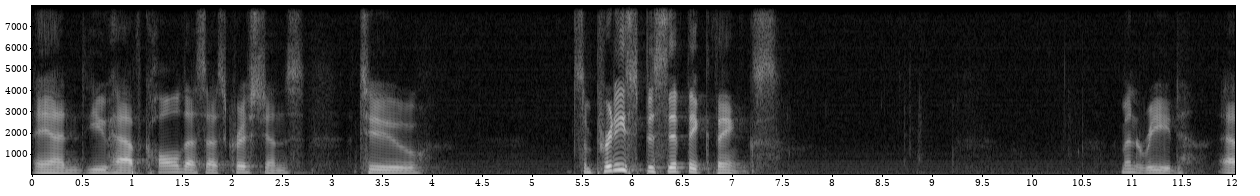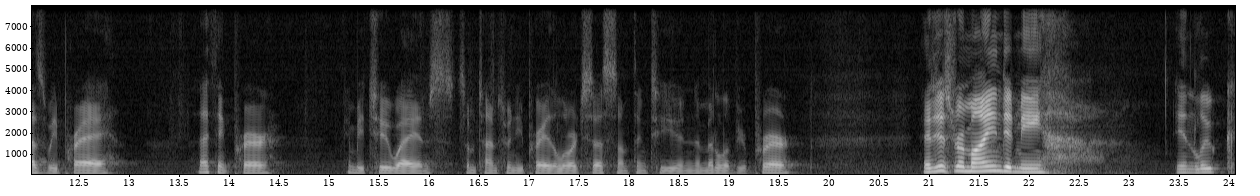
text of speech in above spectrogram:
and you have called us as Christians to some pretty specific things. I'm going to read as we pray. I think prayer can be two way, and sometimes when you pray, the Lord says something to you in the middle of your prayer. It just reminded me in Luke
